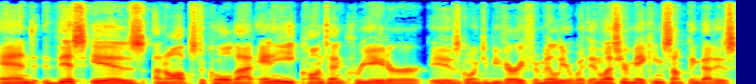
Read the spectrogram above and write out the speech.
And this is an obstacle that any content creator is going to be very familiar with, unless you're making something that is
